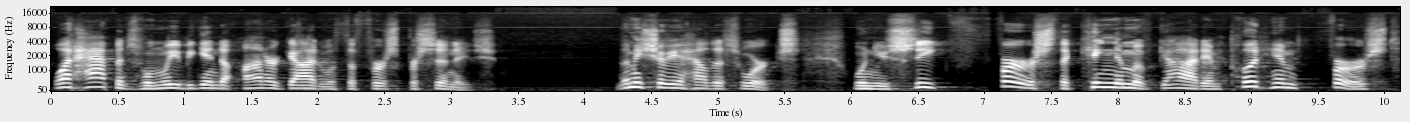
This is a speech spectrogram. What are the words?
What happens when we begin to honor God with the first percentage? Let me show you how this works. When you seek first the kingdom of God and put Him first,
